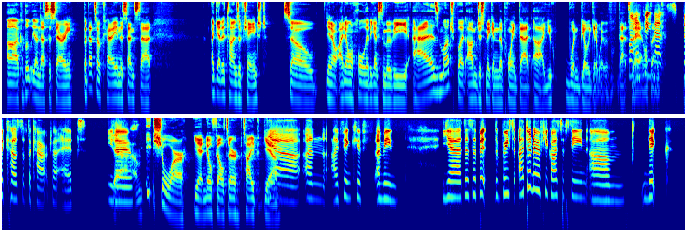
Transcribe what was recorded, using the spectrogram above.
uh, completely unnecessary. But that's okay in the sense that I get it, times have changed. So, you know, I don't hold it against the movie as much, but I'm just making the point that uh, you wouldn't be able to get away with that but today, I, I don't think think. that's because of the character Ed. You know. Sure. Yeah, no filter type. Yeah. Yeah, and I think if I mean, yeah, there's a bit the recent. I don't know if you guys have seen. Um, Nick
